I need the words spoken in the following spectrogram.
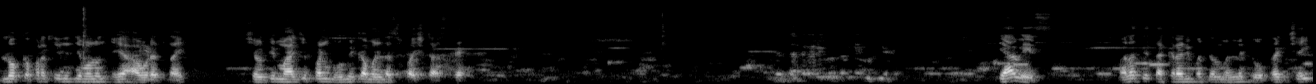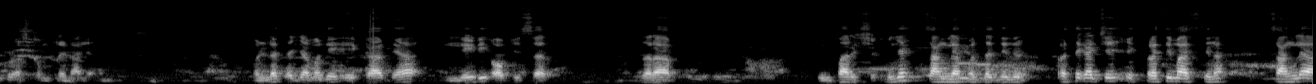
लोकप्रतिनिधी म्हणून हे आवडत नाही. शेवटी माझी पण भूमिका म्हणलं स्पष्ट असते. त्यावेळेस मला ते तक्रारीबद्दल म्हणलं दोघांच्याही क्रॉस कंप्लेंट आल्या. म्हणलं त्याच्यामध्ये एखाद्या लेडी ऑफिसर जरा इम्पार्श म्हणजे चांगल्या पद्धतीने प्रत्येकाची एक प्रतिमा असते ना चांगल्या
